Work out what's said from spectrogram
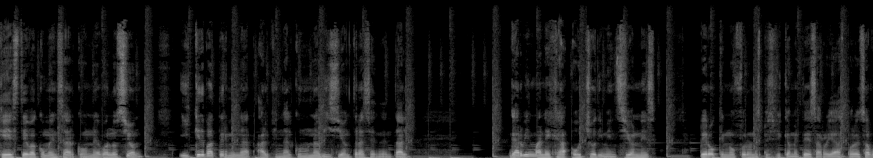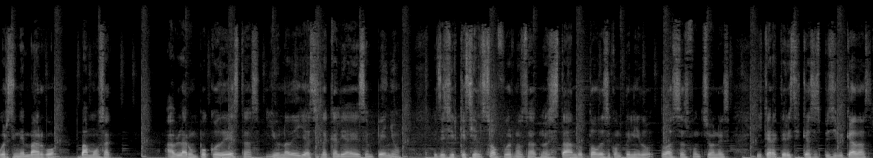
que este va a comenzar con una evaluación y que va a terminar al final con una visión trascendental. Garvin maneja ocho dimensiones, pero que no fueron específicamente desarrolladas por el software. Sin embargo, vamos a hablar un poco de estas, y una de ellas es la calidad de desempeño. Es decir, que si el software nos, está dando todo ese contenido, todas esas funciones y características especificadas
